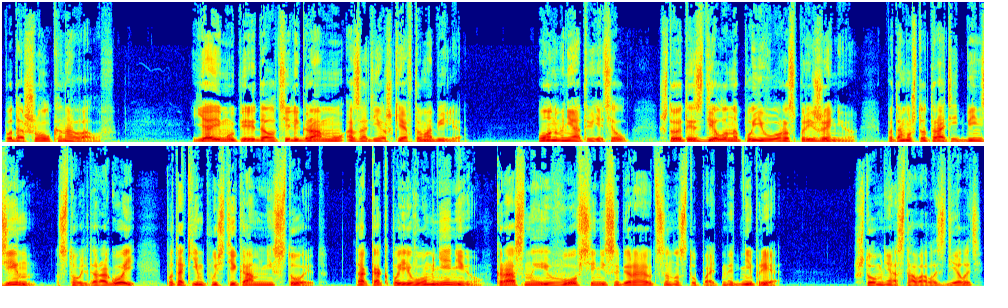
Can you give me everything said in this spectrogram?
подошел Коновалов. Я ему передал телеграмму о задержке автомобиля. Он мне ответил, что это сделано по его распоряжению, потому что тратить бензин, столь дорогой, по таким пустякам не стоит так как, по его мнению, красные вовсе не собираются наступать на Днепре. Что мне оставалось делать?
